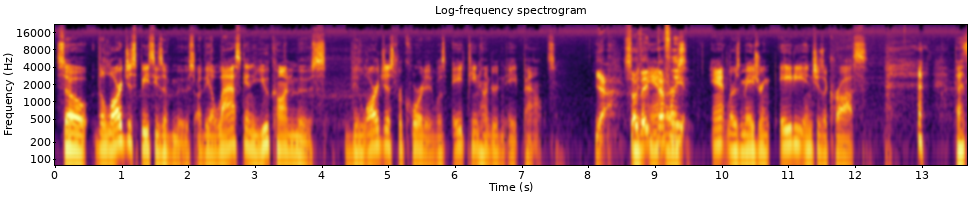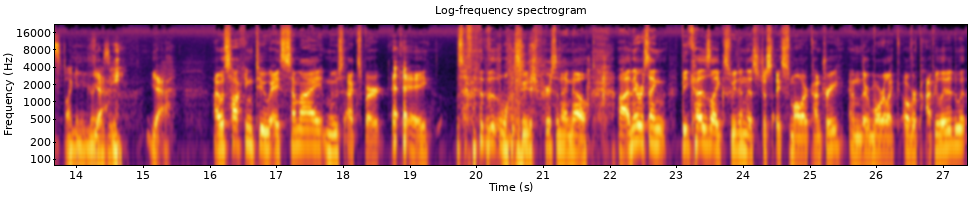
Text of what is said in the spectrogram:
So the largest species of moose are the Alaskan Yukon moose. The largest recorded was 1,808 pounds. Yeah. So they antlers, definitely antlers measuring 80 inches across. That's fucking Yeah. crazy. Yeah. I was talking to a semi moose expert, aka the one Swedish person I know. Uh, and they were saying because like Sweden is just a smaller country and they're more like overpopulated with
